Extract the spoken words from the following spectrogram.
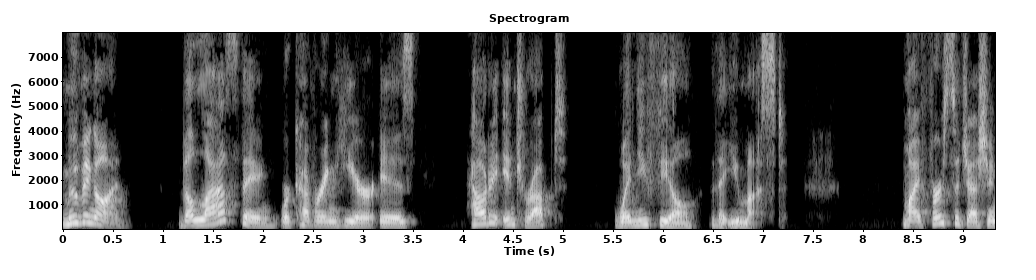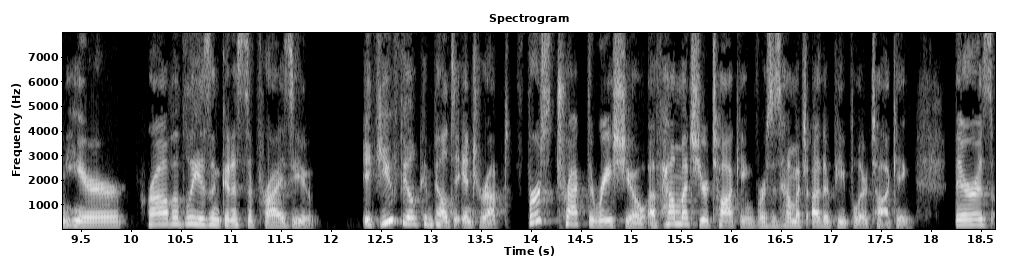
moving on. The last thing we're covering here is how to interrupt when you feel that you must. My first suggestion here probably isn't going to surprise you. If you feel compelled to interrupt, first track the ratio of how much you're talking versus how much other people are talking. There is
